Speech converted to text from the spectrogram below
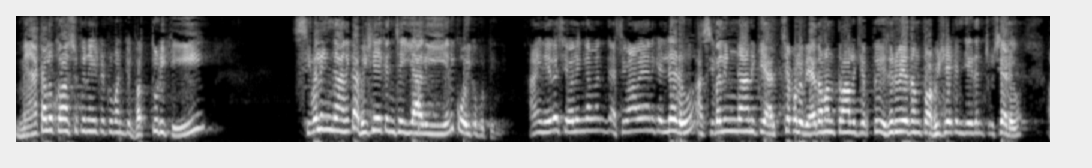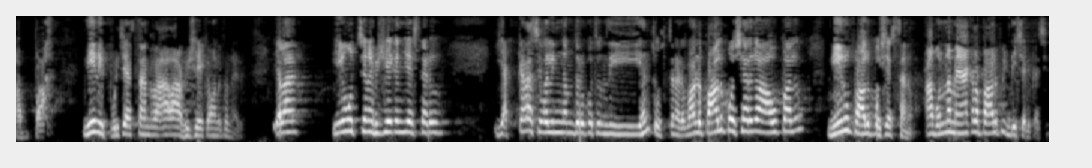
మేకలు కాసుకునేటటువంటి భక్తుడికి శివలింగానికి అభిషేకం చెయ్యాలి అని కోరిక పుట్టింది. ఆయన ఏదో శివలింగం శివాలయానికి వెళ్ళాడు. ఆ శివలింగానికి అర్చకులు వేదమంత్రాలు చెప్తూ యజుర్వేదంతో అభిషేకం చేయడం చూశాడు. అబ్బా నేను ఇప్పుడు చేస్తాను రాలా అభిషేకం అనుకున్నాడు. ఎలా? ఏమొచ్చిన అభిషేకం చేస్తాడు? ఎక్కడ శివలింగం దొరుకుతుంది అని చూస్తున్నాడు. వాళ్ళు పాలు పోశారుగా ఆవు పాలు? నేను పాలు పోసేస్తాను. ఆ ఉన్న మేకల పాలు పిండేశాడు కసి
